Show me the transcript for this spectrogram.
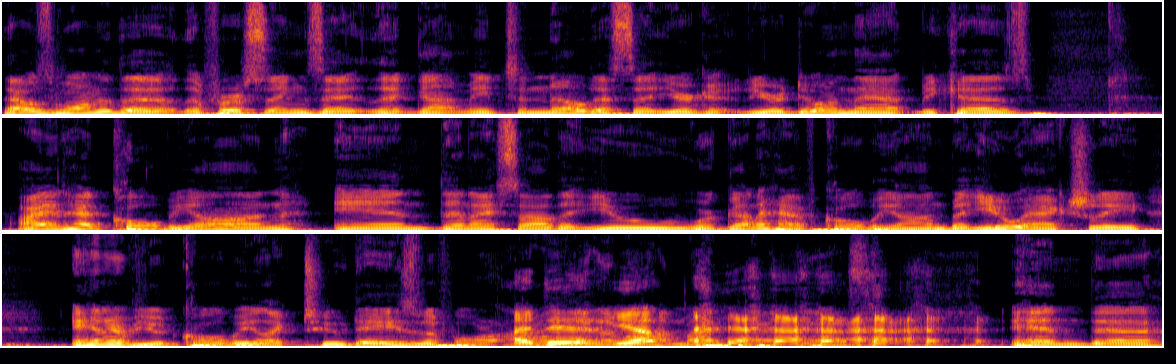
that was one of the, the first things that, that got me to notice that you're you're doing that because I had had Colby on, and then I saw that you were gonna have Colby on, but you actually interviewed Colby like two days before I, I did. Yep. on my podcast, and uh,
